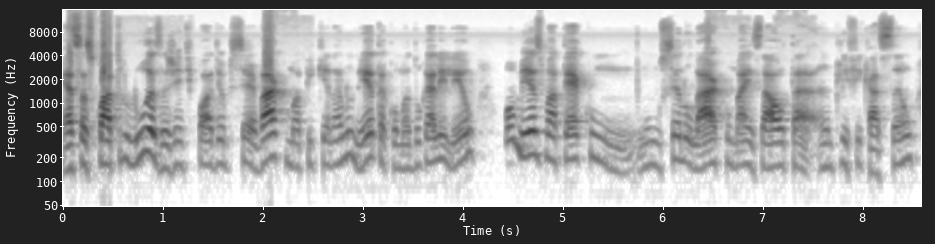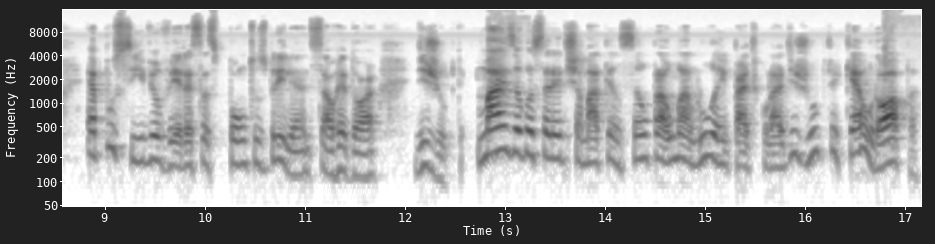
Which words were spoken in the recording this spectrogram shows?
Essas quatro luas a gente pode observar com uma pequena luneta, como a do Galileu, ou mesmo até com um celular com mais alta amplificação, é possível ver esses pontos brilhantes ao redor de Júpiter. Mas eu gostaria de chamar a atenção para uma lua em particular de Júpiter, que é a Europa,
